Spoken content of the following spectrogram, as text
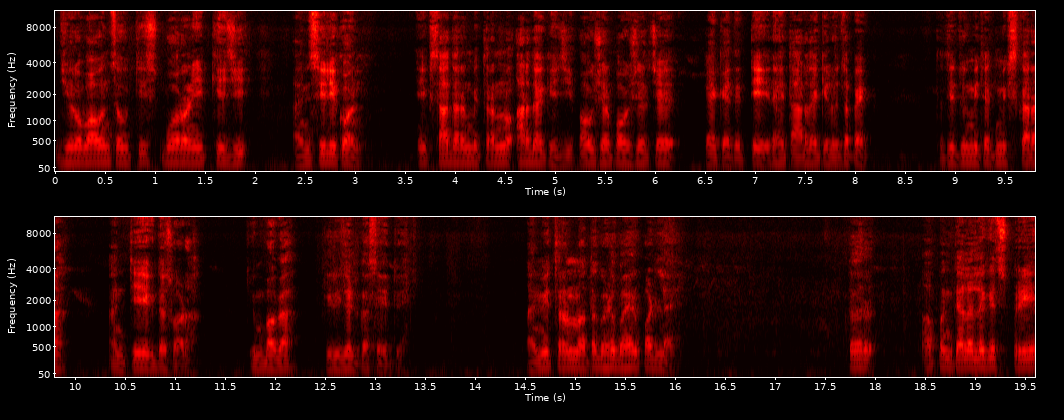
झिरो बावन्न चौतीस बोरॉन एक के जी आणि सिलिकॉन एक साधारण मित्रांनो अर्धा के जी पावशर पावशरचे पॅक येतात ते नाही तर अर्धा किलोचं पॅक तर ते तुम्ही त्यात मिक्स करा आणि ते एकदा सोडा. तुम्ही बघा की रिझल्ट कसा आहे आणि मित्रांनो आता घड बाहेर आहे तर आपण त्याला लगेच स्प्रे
